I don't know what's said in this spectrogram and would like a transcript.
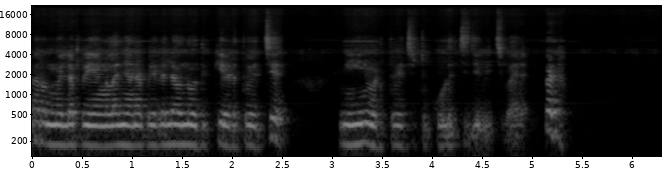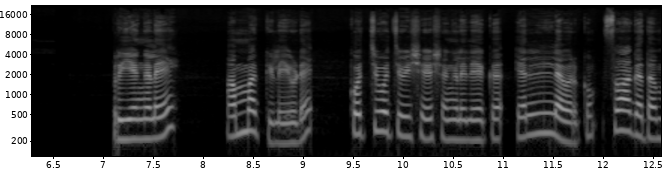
വേറെ പ്രിയങ്ങളെ ഞാൻ അപ്പോൾ ഇതെല്ലാം ഒന്ന് ഒതുക്കി എടുത്ത് വെച്ച് മീനും എടുത്ത് വെച്ചിട്ട് കുളിച്ച് ജീവിച്ച് വരാം. കേട്ടോ? പ്രിയങ്ങളെ അമ്മക്കിളിയുടെ കൊച്ചു കൊച്ചു വിശേഷങ്ങളിലേക്ക് എല്ലാവർക്കും സ്വാഗതം.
